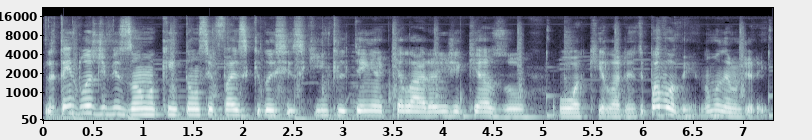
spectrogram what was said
Ele tem duas divisões aqui, então você faz aqui dois skin que ele tem aqui laranja e aqui azul. Ou aqui laranja. Depois eu vou ver, não me lembro direito.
